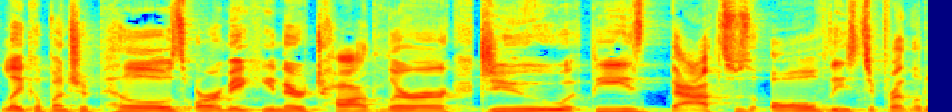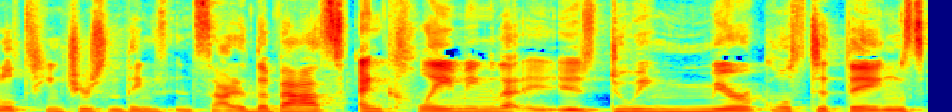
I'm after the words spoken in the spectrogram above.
like like a bunch of pills or making their toddler do these baths with all these different little tinctures and things inside of the baths and claiming that it is doing miracles to things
